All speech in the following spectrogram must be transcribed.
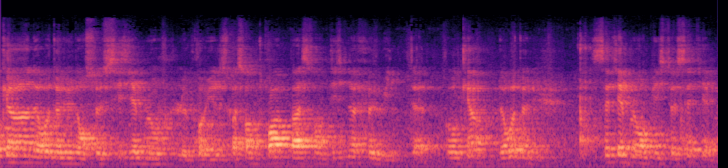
Aucun de retenu dans ce sixième lot. Le premier de 63 passe en 19,8. Aucun de retenu. Septième lot en piste, septième.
